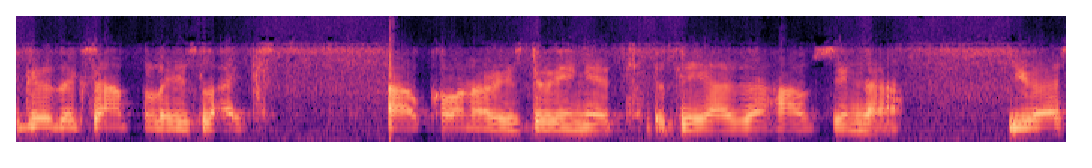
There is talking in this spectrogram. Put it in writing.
a good example is like how Conor is doing it. He has a house in uh, U.S.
